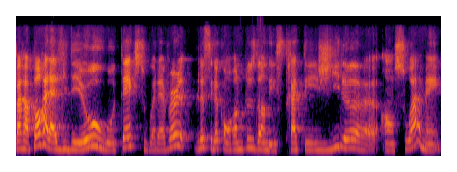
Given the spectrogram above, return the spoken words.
par rapport à la vidéo ou au texte ou whatever, là, c'est là qu'on rentre plus dans des stratégies là, euh, en soi, mais,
